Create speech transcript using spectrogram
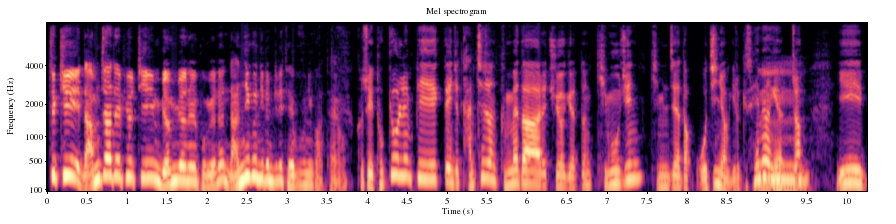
특히 남자 대표팀 면면을 보면은 낯익은 이름들이 대부분인 것 같아요. 그렇죠. 도쿄올림픽 때 이제 단체전 금메달의 주역이었던 김우진, 김재덕, 오진혁 이렇게 세 명이었죠. 음. 이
